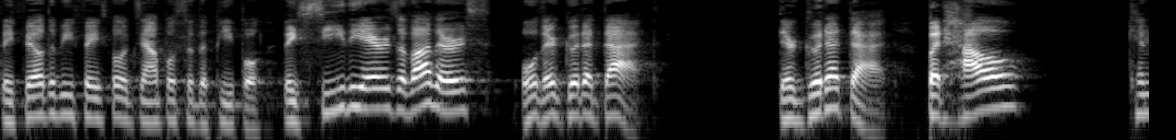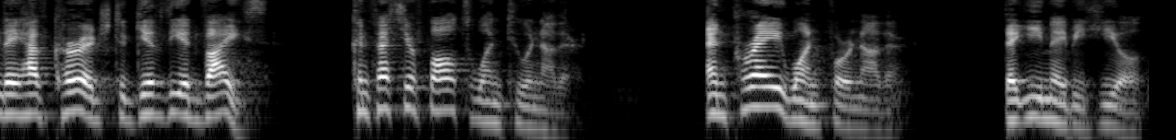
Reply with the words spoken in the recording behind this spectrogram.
They fail to be faithful examples to the people. They see the errors of others. Oh, they're good at that. They're good at that. But how can they have courage to give the advice? Confess your faults one to another and pray one for another that ye may be healed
